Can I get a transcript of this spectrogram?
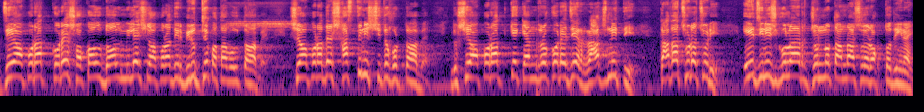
যে অপরাধ করে সকল দল মিলে সে অপরাধীর বিরুদ্ধে কথা বলতে হবে। সে অপরাধের শাস্তি নিশ্চিত করতে হবে। কিন্তু সে অপরাধকে কেন্দ্র করে যে রাজনীতি, কাদা ছোড়াছুড়ি, এই জিনিসগুলোর জন্য তো আমরা আসলে রক্ত দিই নাই।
